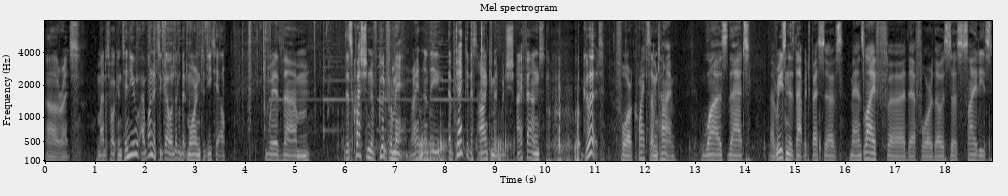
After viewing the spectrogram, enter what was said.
All right. Might as well continue. I wanted to go a little bit more into detail with um, this question of good for man, right? Now, the objectivist argument, which I found good for quite some time, was that uh, reason is that which best serves man's life. Uh, therefore, those uh, societies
